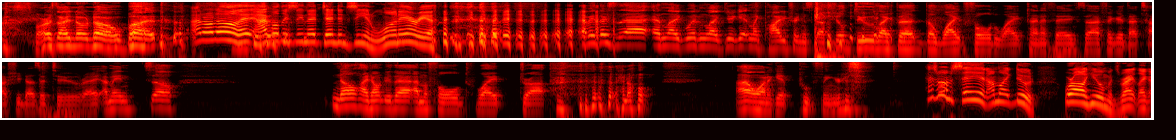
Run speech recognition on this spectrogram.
As far as I know, no, but I don't know. That- I've only seen that tendency in one area. I mean, there's that, and like when like you're getting like potty trained and stuff, she'll do like the the white fold white kind of thing. So I figured that's how she does it too, right? I mean, so no, I don't do that. I'm a fold wipe drop. I don't. I don't want to get poop fingers. That's what I'm saying. I'm like, dude, we're all humans, right? Like,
